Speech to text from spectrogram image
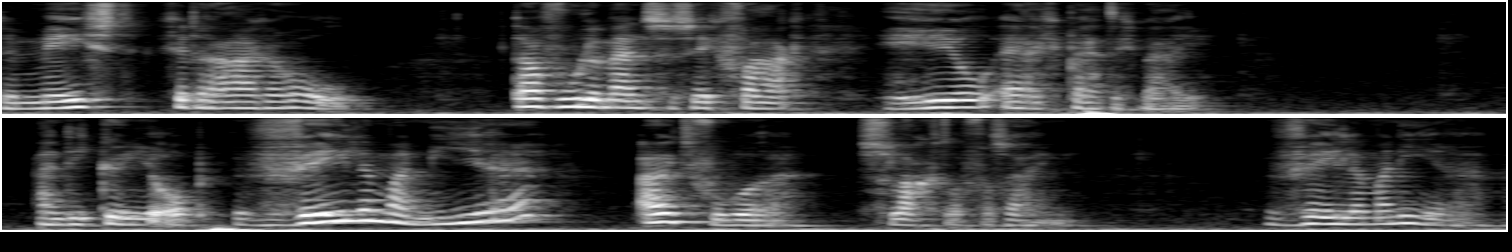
De meest gedragen rol. Daar voelen mensen zich vaak heel erg prettig bij. En die kun je op vele manieren uitvoeren, slachtoffer zijn. Vele manieren.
